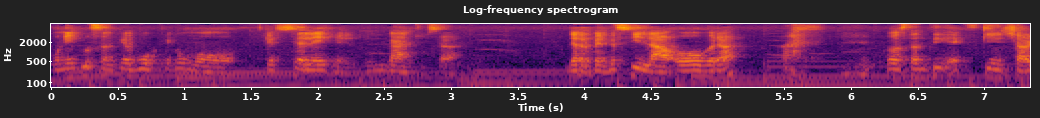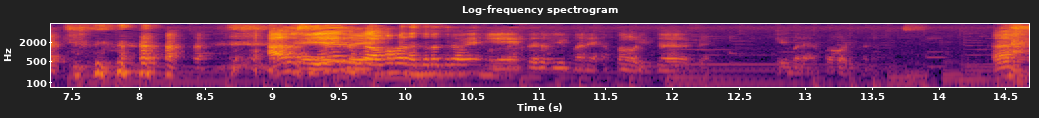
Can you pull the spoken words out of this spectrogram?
una inclusión que busque como que se aleje, un gancho. O sea, de repente si la obra... Constantine X King Shark. ah, no es cierto, Este- estábamos hablando la otra vez. Esta es mi pareja favorita. Mi pareja favorita. Ah,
